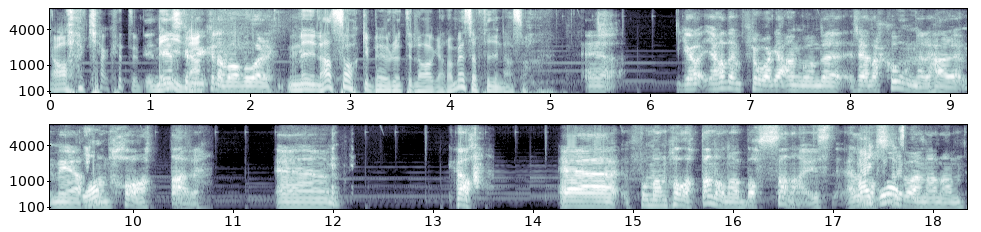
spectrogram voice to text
Ja, kanske inte Det, det skulle mina. ju kunna vara vår... Mina saker behöver du inte laga. De är så fina alltså. Eh, jag, jag hade en fråga angående relationer här med att Ja. man hatar. Eh, ja. Eh, får man hata någon av bossarna? Just, eller måste det vara en annan?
